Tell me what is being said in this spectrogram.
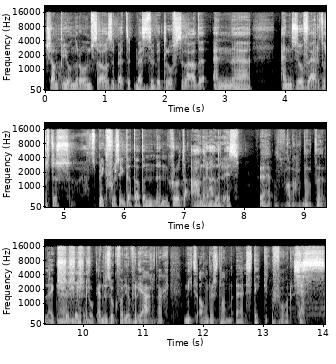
champignonroomsaus, de beste mhm. witloofsalade en, uh, en zo verder. Dus het spreekt voor zich dat dat een, een grote aanrader is. Uh, voilà, dat uh, lijkt me ook. En dus ook voor je verjaardag niets anders dan uh, stik voor. Yes!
